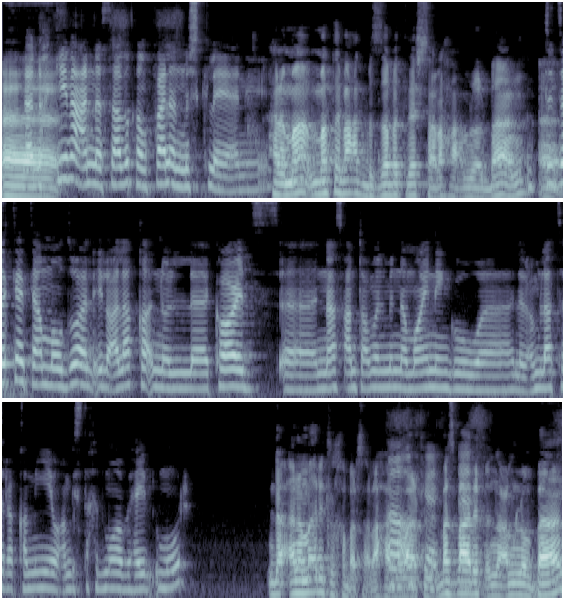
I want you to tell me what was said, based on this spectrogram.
آه. حكينا عنها سابقا فعلا مشكلة يعني. هلا ما ما تبعت بالضبط ليش صراحة عملوا ال ban آه. بتتذكر كان موضوع اللي له علاقة إنه ال cards آه، الناس عم تعمل منها mining للعملات الرقمية وعم بيستخدموها بهي الأمور؟ لا أنا ما قريت الخبر صراحة آه، ما بعرف okay. بس بعرف إنه عملوا ban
